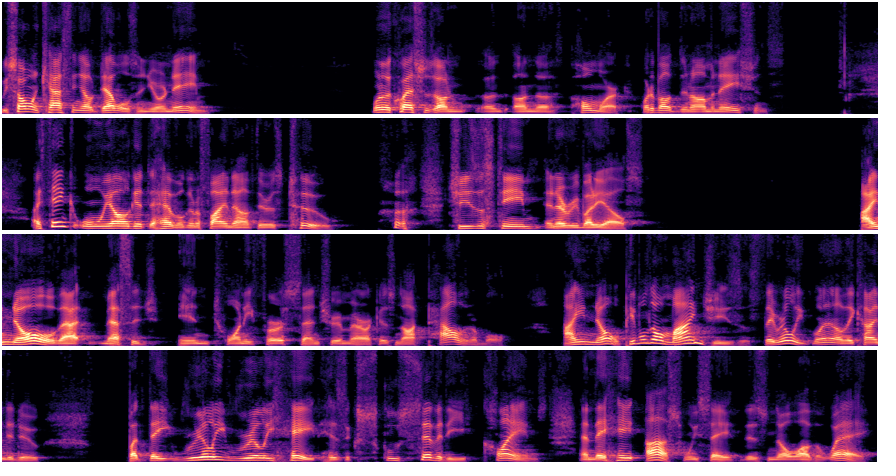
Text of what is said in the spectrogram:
We saw one casting out devils in your name. One of the questions on, on, on the homework what about denominations? I think when we all get to heaven, we're going to find out there's two Jesus' team, and everybody else. I know that message in 21st century America is not palatable. I know. People don't mind Jesus. They really, well, they kind of do. But they really, really hate his exclusivity claims. And they hate us when we say there's no other way.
